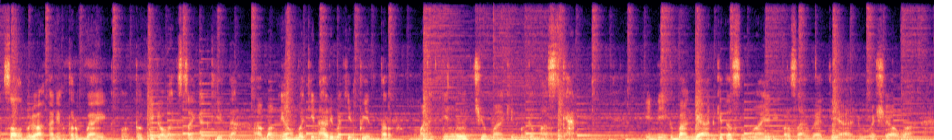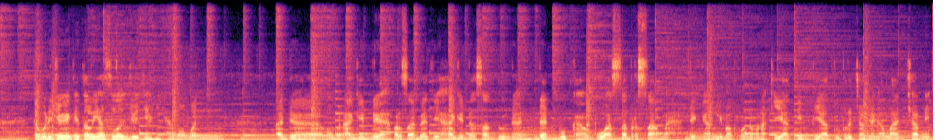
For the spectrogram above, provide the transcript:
selalu mendoakan yang terbaik untuk idola kesayangan kita. Abang El makin hari makin pinter, makin lucu, makin menggemaskan. Ini kebanggaan kita semua ini persahabat ya, aduh Masya Allah. Kemudian juga kita lihat selanjutnya nih momen ada momen agenda persahabat ya, agenda santunan dan buka puasa bersama dengan 56 anak yatim piatu berjalan dengan lancar nih.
